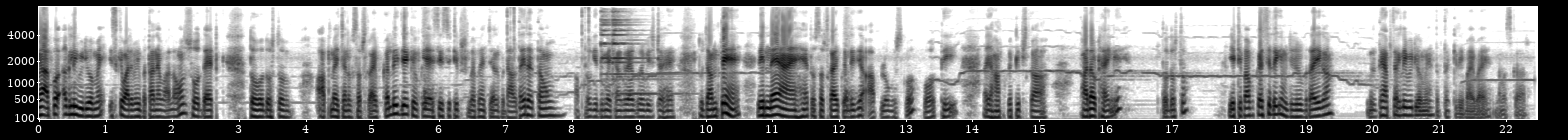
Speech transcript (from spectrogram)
मैं आपको अगली वीडियो में इसके बारे में बताने वाला हूँ सो दैट तो दोस्तों, आप मेरे चैनल को सब्सक्राइब कर लीजिए, क्योंकि ऐसी ऐसी टिप्स मैं अपने चैनल पर डालता ही रहता हूँ। आप लोग यदि मेरे चैनल रेगुलर विजिटर है तो जानते हैं, यदि नए आए हैं तो सब्सक्राइब कर लीजिए, आप लोग उसको बहुत ही यहाँ के टिप्स का फ़ायदा उठाएँगे। तो दोस्तों ये टिप आपको कैसी लगी मुझे ज़रूर बताइएगा। मिलते हैं आपसे अगली वीडियो में। तब तक के लिए बाय बाय नमस्कार।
